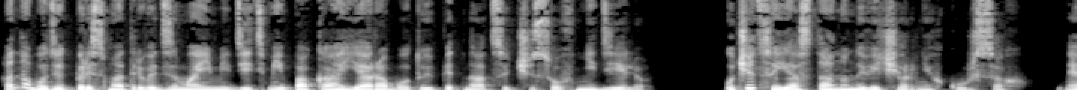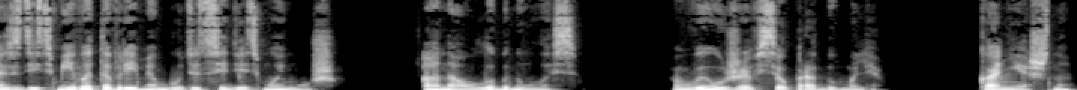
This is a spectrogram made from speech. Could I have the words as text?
Она будет присматривать за моими детьми, пока я работаю 15 часов в неделю. Учиться я стану на вечерних курсах. С детьми в это время будет сидеть мой муж. Она улыбнулась. Вы уже все продумали. Конечно.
